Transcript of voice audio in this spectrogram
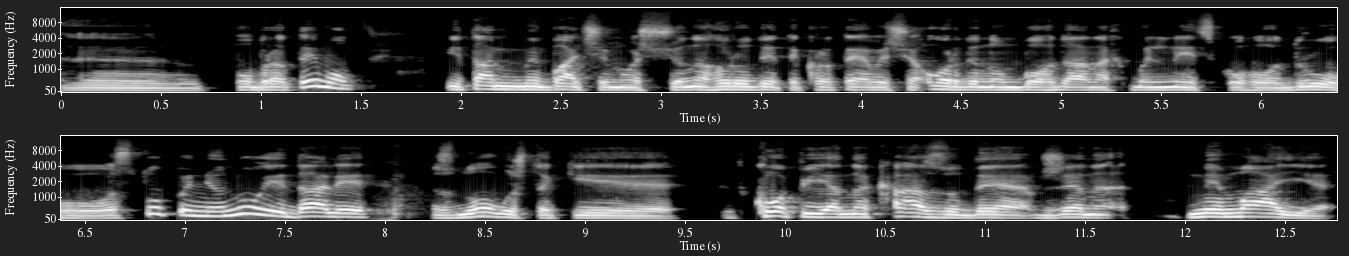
е, побратиму. І там ми бачимо, що нагородити Кротевича орденом Богдана Хмельницького другого ступеню. Ну і далі знову ж таки копія наказу, де вже не- немає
